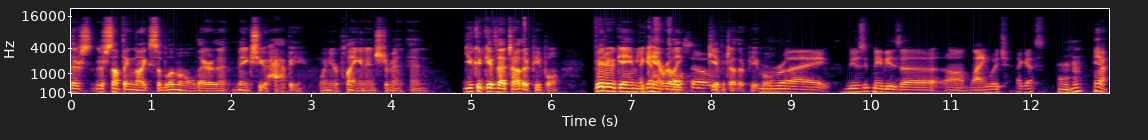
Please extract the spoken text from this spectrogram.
there's there's something like subliminal there that makes you happy when you're playing an instrument and you could give that to other people. Video game you can't really also- give it to other people. Right. Music maybe is a um, language, I guess. hmm Yeah.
